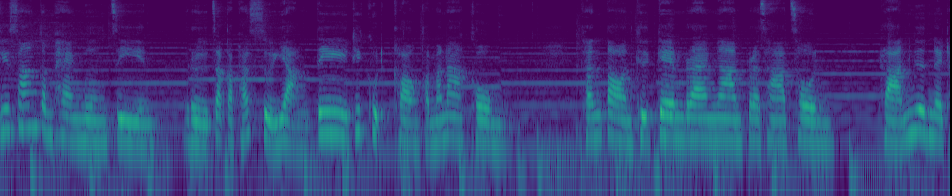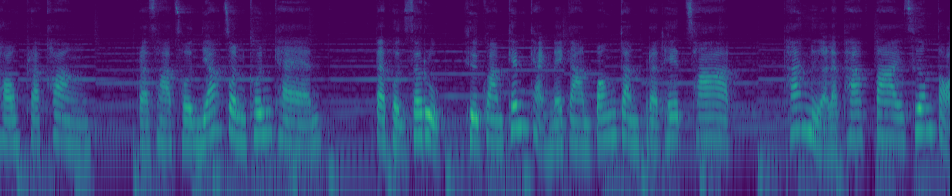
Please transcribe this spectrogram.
ที่สร้างกำแพงเมืองจีน หรือจักรพรรดิสุยหยางตี้ที่ขุดคลองคมนาคม ขั้นตอนคือเกณฑ์แรงงานประชาชนผลานเงินในท้องพระคลัง ประชาชนยากจนข้นแค้น แต่ผลสรุปคือความเข้มแข็งในการป้องกันประเทศชาติ ภาคเหนือและภาคใต้เชื่อมต่อ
